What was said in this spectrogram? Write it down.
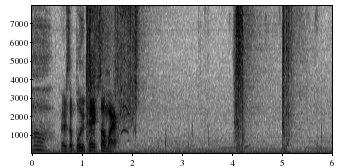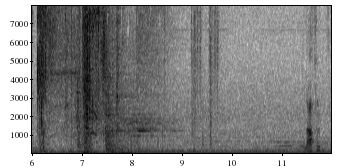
there's a blue tape somewhere. Nothing?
